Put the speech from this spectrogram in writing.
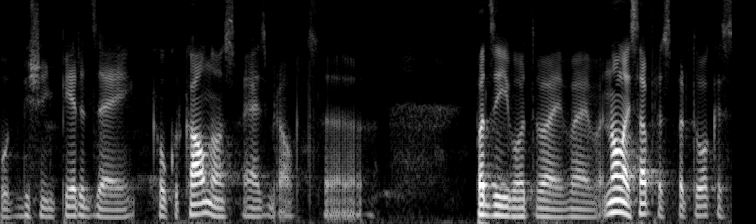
būt bišķiņ pieredzēji kaut kur kalnos vai aizbraukt, uh, padzīvot vai, vai, vai nu, lai saprastu par to, kas,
